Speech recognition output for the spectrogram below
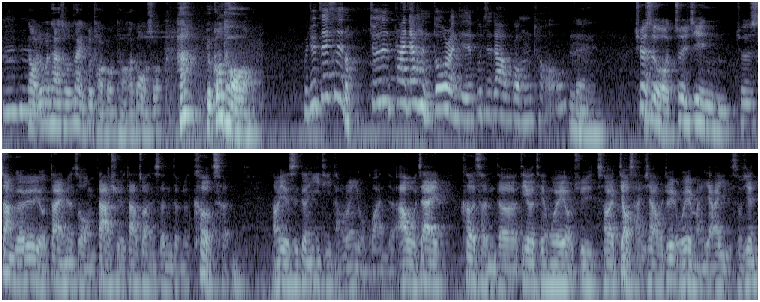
嗯，那我就问他说，那你不投公投？他跟我说啊，有公投哦。我觉得这次 就是大家很多人其实不知道公投。对。嗯确实，我最近就是上个月有带那种大学大专生的课程，然后也是跟议题讨论有关的。啊，我在课程的第二天，我也有去稍微调查一下，我觉得我也蛮压抑的。首先，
